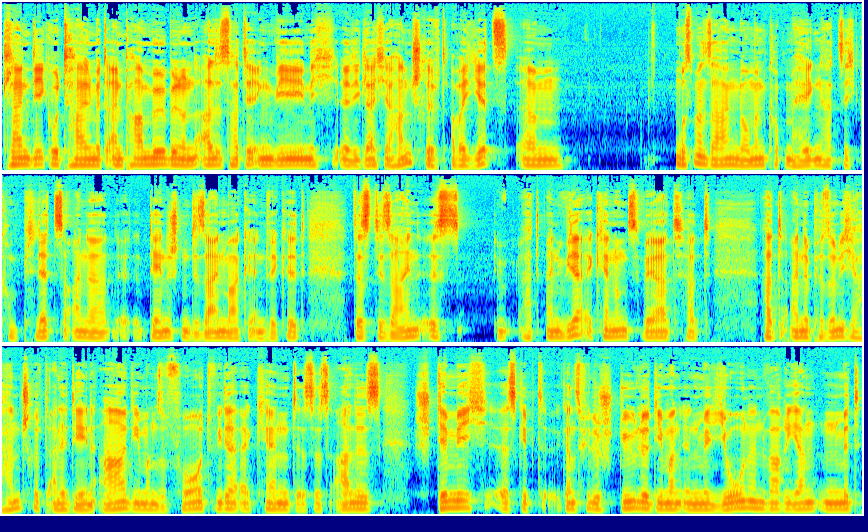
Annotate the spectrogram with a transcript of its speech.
kleinen Dekoteilen, mit ein paar Möbeln und alles hatte irgendwie nicht äh, die gleiche Handschrift. Aber jetzt ähm, muss man sagen, Norman Copenhagen hat sich komplett zu einer äh, dänischen Designmarke entwickelt. Das Design ist, hat einen Wiedererkennungswert, hat hat eine persönliche Handschrift, eine DNA, die man sofort wiedererkennt. Es ist alles stimmig. Es gibt ganz viele Stühle, die man in Millionen Varianten mit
